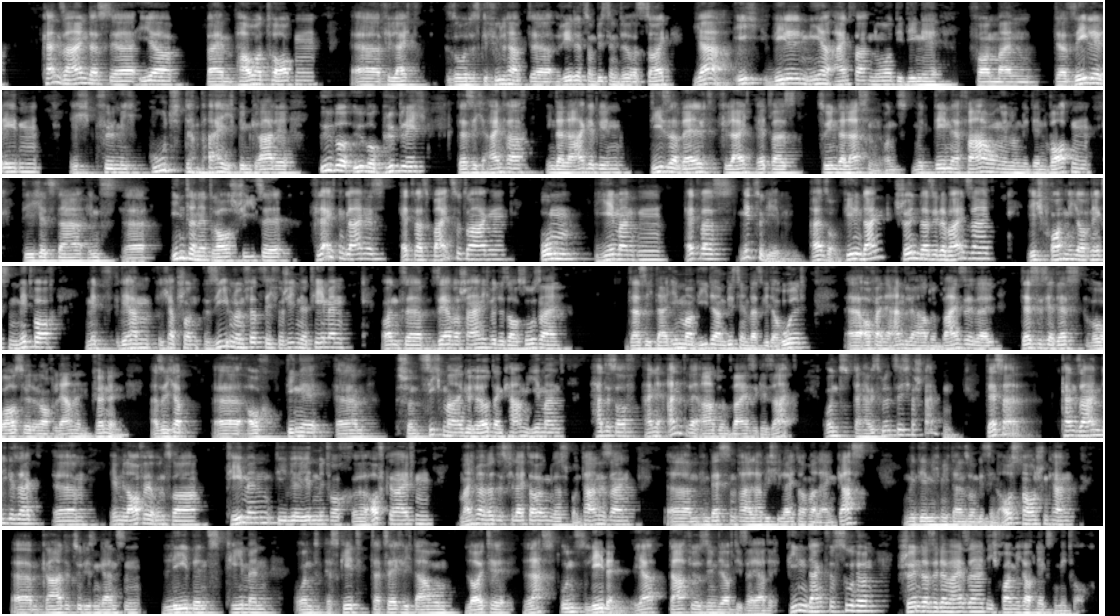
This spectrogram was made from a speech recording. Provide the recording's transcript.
kann sein, dass äh, ihr beim Power Talken äh, vielleicht so das Gefühl habt, der redet so ein bisschen wirres Zeug. Ja, ich will mir einfach nur die Dinge von meiner der Seele reden. Ich fühle mich gut dabei. Ich bin gerade über, überglücklich, dass ich einfach in der Lage bin, dieser Welt vielleicht etwas zu hinterlassen. Und mit den Erfahrungen und mit den Worten, die ich jetzt da ins äh, Internet rausschieße, vielleicht ein kleines etwas beizutragen, um jemanden etwas mitzugeben. Also, vielen Dank. Schön, dass ihr dabei seid. Ich freue mich auf nächsten Mittwoch mit, wir haben, ich habe schon 47 verschiedene Themen und äh, sehr wahrscheinlich wird es auch so sein, dass sich da immer wieder ein bisschen was wiederholt, äh, auf eine andere Art und Weise, weil das ist ja das, woraus wir dann auch lernen können. Also ich habe äh, auch Dinge äh, schon zigmal gehört, dann kam jemand, hat es auf eine andere Art und Weise gesagt und dann habe ich es plötzlich verstanden. Deshalb kann sein, wie gesagt, ähm, im Laufe unserer Themen, die wir jeden Mittwoch äh, aufgreifen, manchmal wird es vielleicht auch irgendwas Spontanes sein. Ähm, Im besten Fall habe ich vielleicht auch mal einen Gast, mit dem ich mich dann so ein bisschen austauschen kann, ähm, gerade zu diesen ganzen Lebensthemen. Und es geht tatsächlich darum, Leute, lasst uns leben. Ja, dafür sind wir auf dieser Erde. Vielen Dank fürs Zuhören. Schön, dass ihr dabei seid. Ich freue mich auf nächsten Mittwoch.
